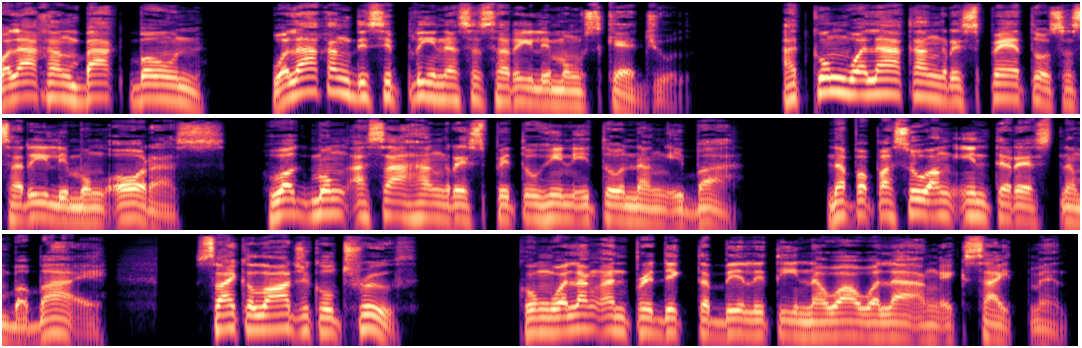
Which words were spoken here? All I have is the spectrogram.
Wala kang backbone, wala kang disiplina sa sarili mong schedule. At kung wala kang respeto sa sarili mong oras, huwag mong asahang respetuhin ito ng iba. Napapaso ang interest ng babae. Psychological truth. Kung walang unpredictability, nawawala ang excitement.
